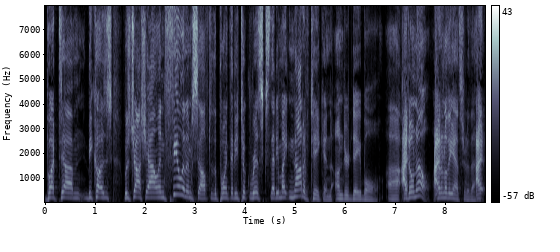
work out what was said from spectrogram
But um, because was Josh Allen feeling himself to the point that he took risks that he might not have taken under Daboll? Uh, I, don't know. I, I- don't know the answer to that. I,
